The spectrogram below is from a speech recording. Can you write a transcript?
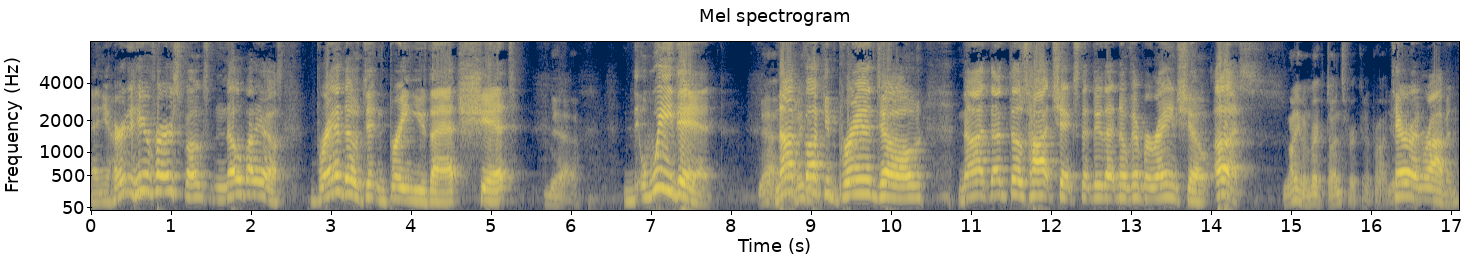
and you heard it here first, folks. Nobody else. Brando didn't bring you that shit. yeah. We did. Yeah. Not fucking Brando. Not that those hot chicks that do that November Rain show. Us. Not even Rick Dunsford could have brought you. Tara and Robin.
